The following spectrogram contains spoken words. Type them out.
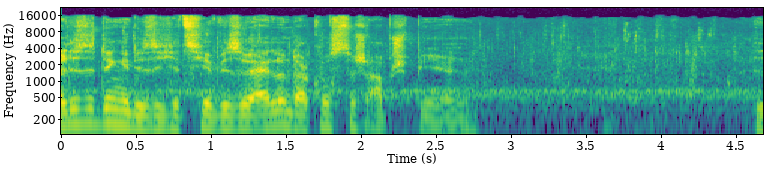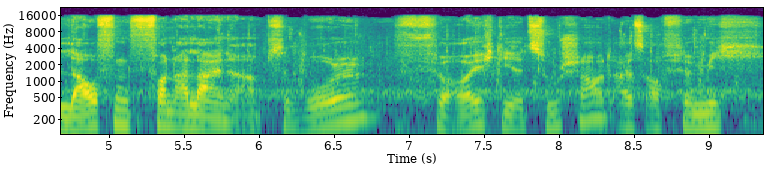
All diese Dinge, die sich jetzt hier visuell und akustisch abspielen, laufen von alleine ab. Sowohl für euch, die ihr zuschaut, als auch für mich,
